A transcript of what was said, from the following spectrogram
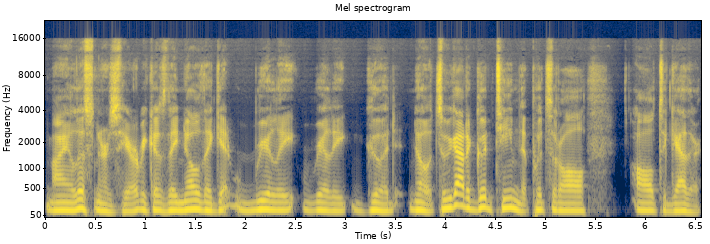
my listeners here because they know they get really really good notes. So we got a good team that puts it all all together.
